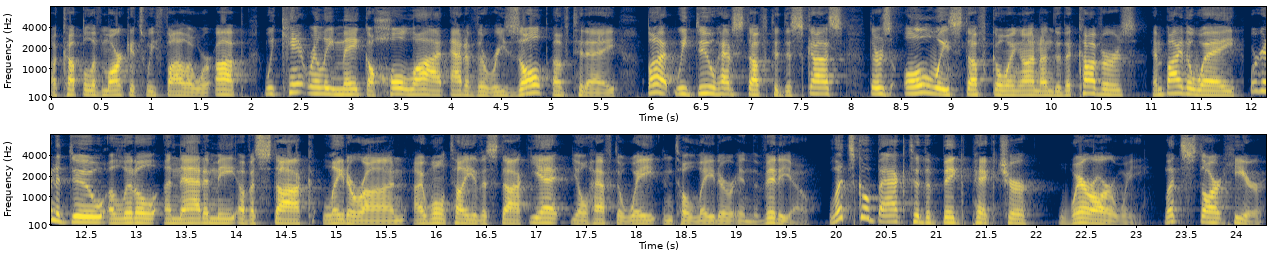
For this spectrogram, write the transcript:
a couple of markets we follow were up. We can't really make a whole lot out of the result of today, but we do have stuff to discuss. There's always stuff going on under the covers. And by the way, we're going to do a little anatomy of a stock later on. I won't tell you the stock yet. You'll have to wait until later in the video. Let's go back to the big picture. Where are we? Let's start here.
